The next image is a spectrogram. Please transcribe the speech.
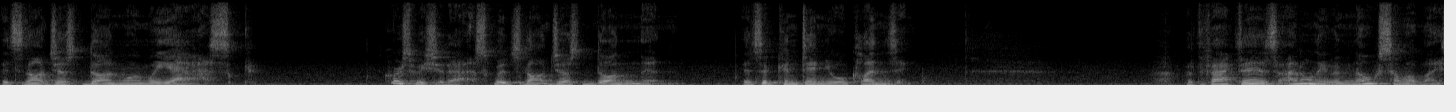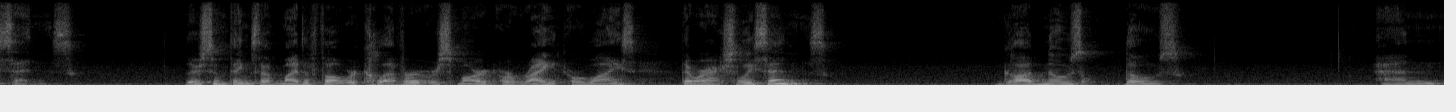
It's not just done when we ask Of course we should ask, but it's not just done then. It's a continual cleansing. But the fact is, I don't even know some of my sins. There's some things I might have thought were clever or smart or right or wise that were actually sins. God knows those. And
